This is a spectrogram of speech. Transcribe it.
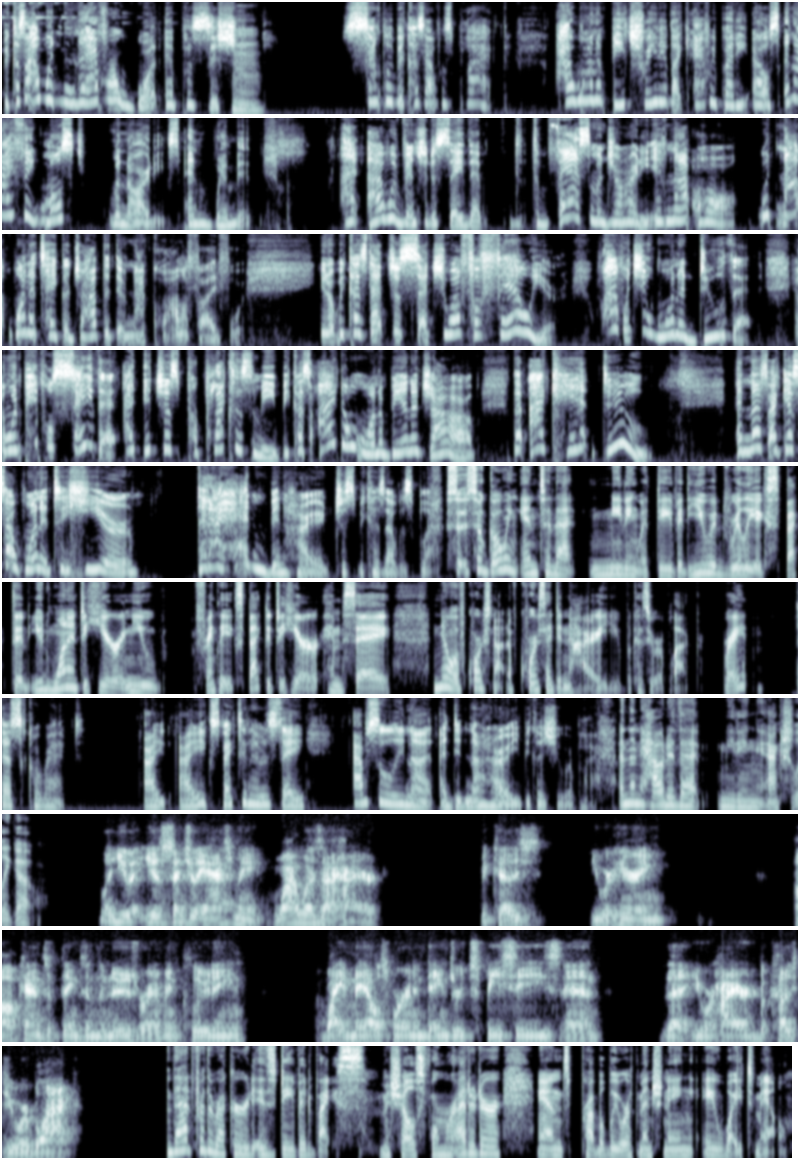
Because I would never want a position mm. simply because I was black. I want to be treated like everybody else. And I think most minorities and women, I, I would venture to say that the vast majority, if not all, would not want to take a job that they're not qualified for you know, because that just sets you up for failure. Why would you want to do that? And when people say that, I, it just perplexes me because I don't want to be in a job that I can't do. And that's, I guess, I wanted to hear that I hadn't been hired just because I was black. So, so going into that meeting with David, you had really expected, you'd wanted to hear, and you frankly expected to hear him say, No, of course not. Of course I didn't hire you because you were black, right? That's correct. I, I expected him to say, absolutely not. I did not hire you because you were black. And then how did that meeting actually go? Well, you you essentially asked me why was I hired? Because you were hearing all kinds of things in the newsroom, including white males were an endangered species and that you were hired because you were black. That, for the record, is David Vise, Michelle's former editor, and probably worth mentioning, a white male.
